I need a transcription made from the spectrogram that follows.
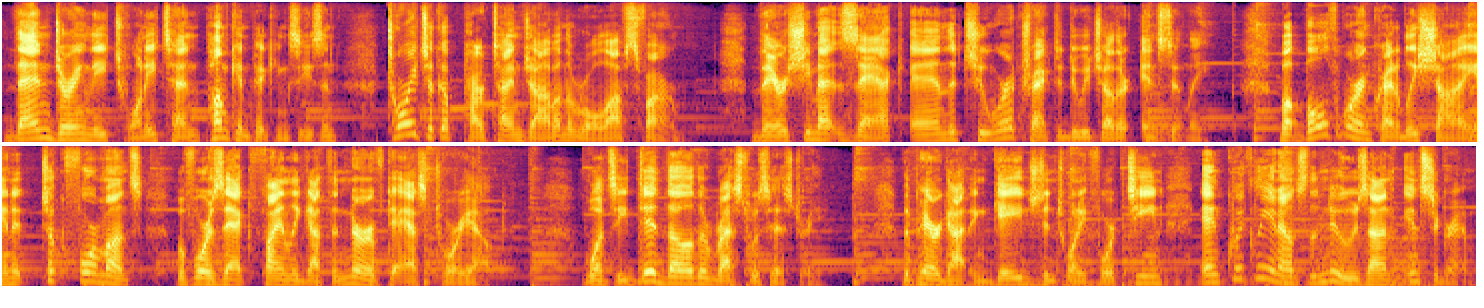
then during the 2010 pumpkin picking season Tori took a part-time job on the Roloff's farm. There she met Zach and the two were attracted to each other instantly. But both were incredibly shy and it took four months before Zach finally got the nerve to ask Tori out. Once he did though the rest was history. The pair got engaged in 2014 and quickly announced the news on Instagram.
